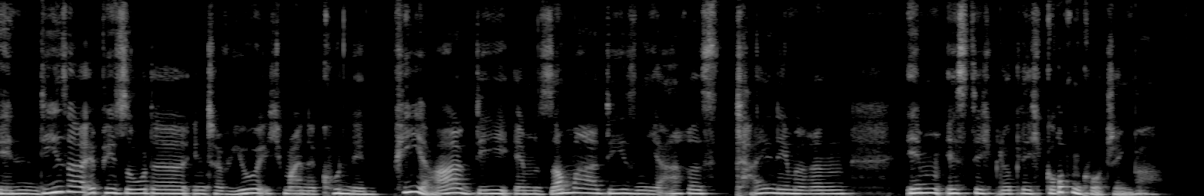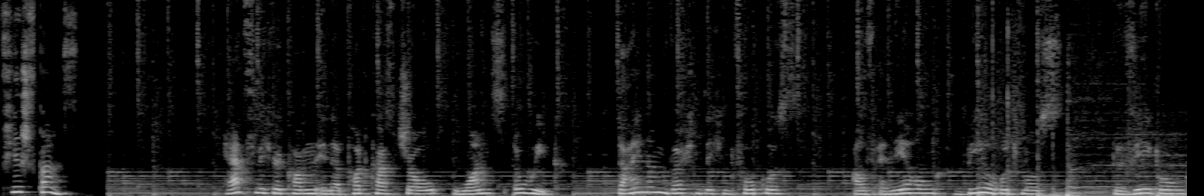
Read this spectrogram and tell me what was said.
In dieser Episode interviewe ich meine Kundin Pia, die im Sommer diesen Jahres Teilnehmerin im Ist dich glücklich Gruppencoaching war. Viel Spaß! Herzlich willkommen in der Podcast-Show Once a Week, deinem wöchentlichen Fokus auf Ernährung, Biorhythmus, Bewegung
